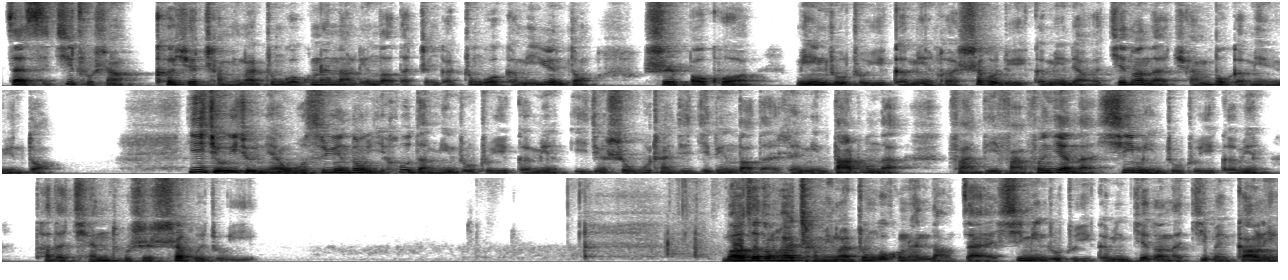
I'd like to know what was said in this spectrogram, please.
在此基础上，科学阐明了中国共产党领导的整个中国革命运动是包括民主主义革命和社会主义革命两个阶段的全部革命运动。一九一九年五四运动以后的民主主义革命，已经是无产阶级领导的人民大众的反帝反封建的新民主主义革命，它的前途是社会主义。毛泽东还阐明了中国共产党在新民主主义革命阶段的基本纲领：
